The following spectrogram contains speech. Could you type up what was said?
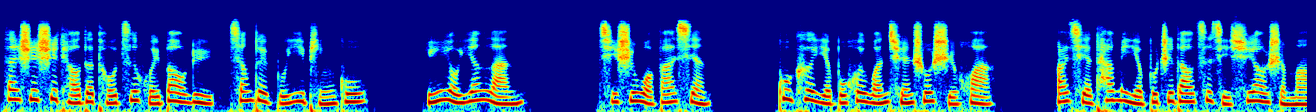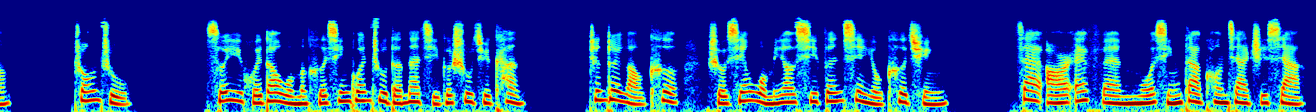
但是市调的投资回报率相对不易评估。云有烟兰，其实我发现顾客也不会完全说实话。而且他们也不知道自己需要什么，庄主。所以回到我们核心关注的那几个数据看，针对老客，首先我们要细分现有客群，在 RFM 模型大框架之下，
